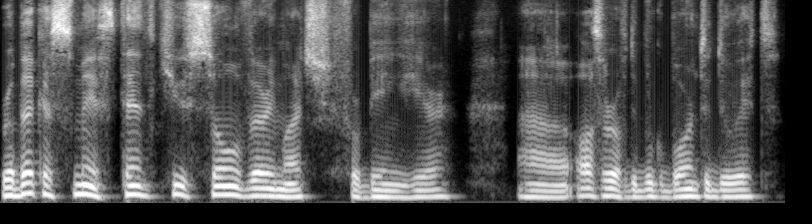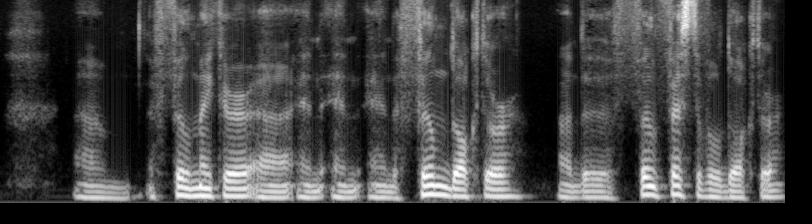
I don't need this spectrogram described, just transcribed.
rebekah smith thank you so very much for being here uh, author of the book born to do it um, a filmmaker uh, and, and, and a film doctor uh, the film festival doctor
